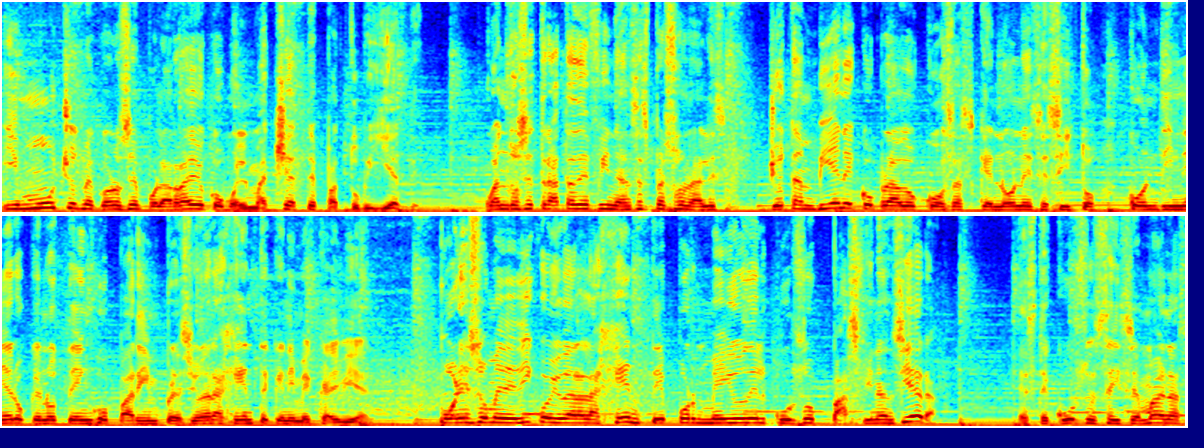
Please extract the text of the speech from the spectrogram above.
y muchos me conocen por la radio como el machete para tu billete. Cuando se trata de finanzas personales, yo también he comprado cosas que no necesito con dinero que no tengo para impresionar a gente que ni me cae bien. Por eso me dedico a ayudar a la gente por medio del curso Paz Financiera. Este curso de seis semanas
